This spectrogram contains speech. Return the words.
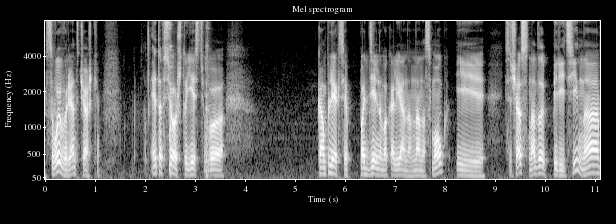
свой вариант чашки. Это все, что есть в комплекте поддельного кальяна Nano Smoke. И сейчас надо перейти на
